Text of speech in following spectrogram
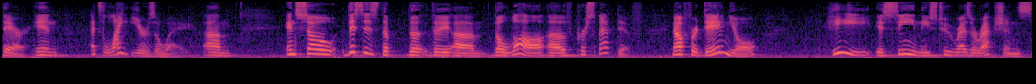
there in that's light years away um, and so this is the the the um, the law of perspective. Now for daniel he is seeing these two resurrections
